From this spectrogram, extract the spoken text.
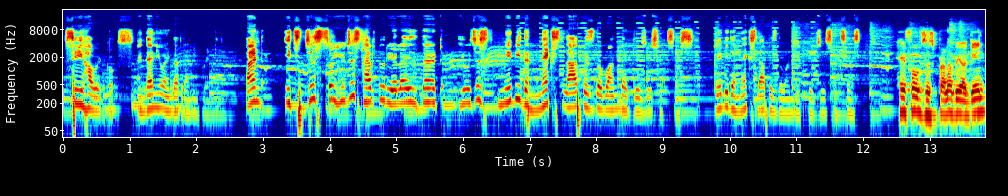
see how it goes. And then you end up running 20. And it's just so you just have to realize that you just maybe the next lap is the one that gives you success maybe the next lap is the one that gives you success hey folks is pranav again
